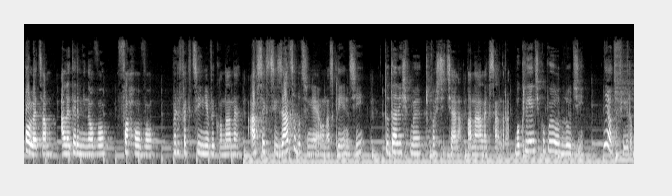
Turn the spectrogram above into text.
polecam, ale terminowo, fachowo, perfekcyjnie wykonane. A w sekcji za co doceniają nas klienci dodaliśmy właściciela, pana Aleksandra, bo klienci kupują od ludzi, nie od firm.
